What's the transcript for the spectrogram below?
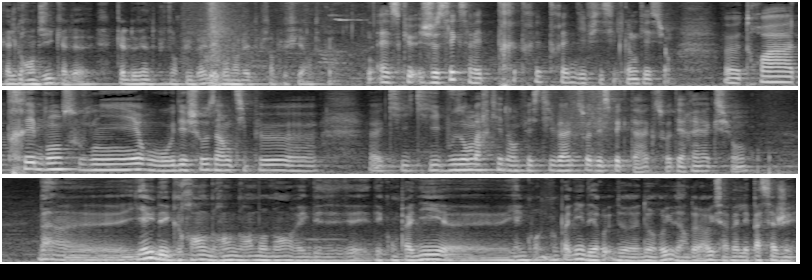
qu'elle grandit, qu'elle devient de plus en plus belle et qu'on en est de plus en plus fiers en tout cas. Est-ce que je sais que ça va être très très très difficile comme question. Euh, trois très bons souvenirs ou des choses un petit peu euh, qui, qui, vous ont marqué dans le festival, soit des spectacles, soit des réactions? Ben, euh, il y a eu des grands, grands, grands moments avec des, compagnies. Euh, il y a une, compagnie de, de, rue, de la rue qui s'appelle Les Passagers.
